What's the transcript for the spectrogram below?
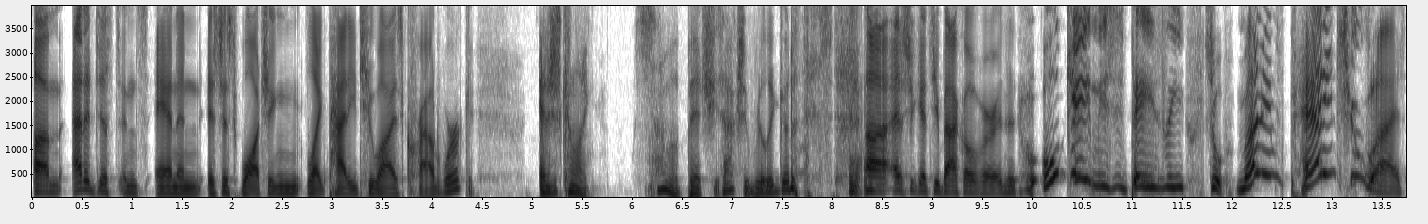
Um, at a distance, Annan is just watching like Patty Two Eyes crowd work, and just kind of like, son of a bitch, she's actually really good at this. Uh, and she gets you back over. And says, Okay, Mrs. Paisley. So my name's Patty Two Eyes,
